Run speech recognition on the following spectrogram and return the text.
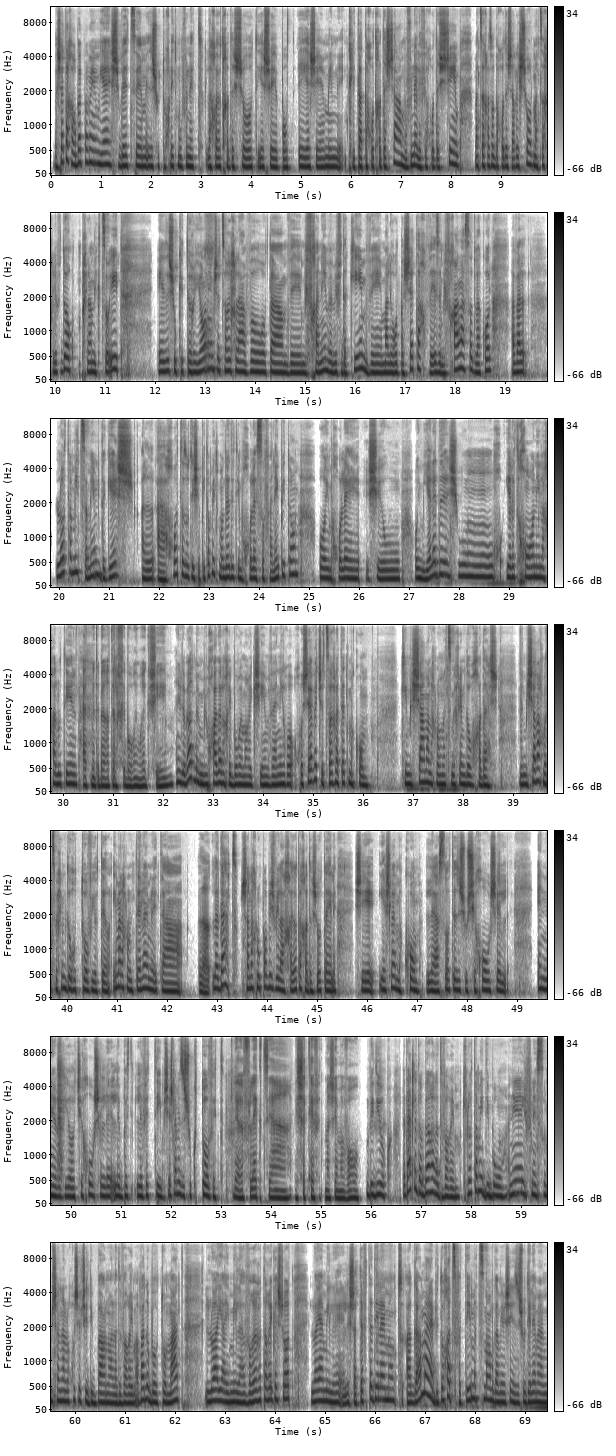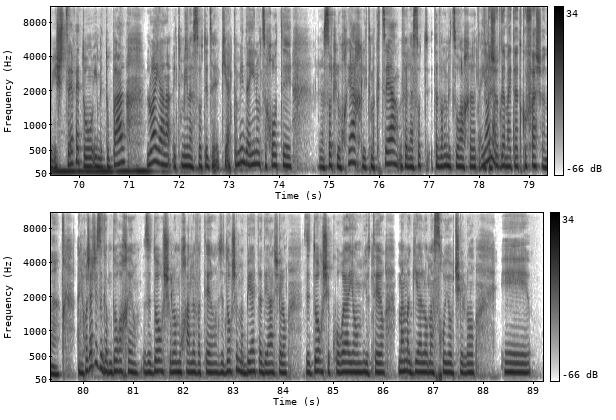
בשטח הרבה פעמים יש בעצם איזושהי תוכנית מובנית לאחיות חדשות, יש, אה, אה, יש אה, מין קליטת אחות חדשה, מובנה לפי חודשים, מה צריך לעשות בחודש הראשון, מה צריך לבדוק מבחינה מקצועית, איזשהו קריטריונים שצריך לעבור אותם, ומבחנים ומבדקים, ומה לראות בשטח, ואיזה מבחן לעשות והכל, אבל לא תמיד שמים דגש על האחות הזאת שפתאום מתמודדת עם חולה סופני פתאום, או עם חולה שהוא, או עם ילד שהוא ילד כרוני לחלוטין. את מדברת על חיבורים רגשיים? אני מדברת במיוחד על החיבורים הרגשיים, ואני חושבת שצריך לתת מקום, כי משם אנחנו מצמיחים דור חדש, ומשם אנחנו מצמיחים דור טוב יותר. אם אנחנו ניתן להם את ה... לדעת שאנחנו פה בשביל האחיות החדשות האלה, שיש להם מקום לעשות איזשהו שחרור של אנרגיות, שחרור של לבטים, שיש להם איזושהי כתובת. לרפלקציה, לשקף את מה שהם עברו. בדיוק. לדעת לדבר על הדברים, כי לא תמיד דיברו. אני לפני 20 שנה לא חושבת שדיברנו על הדברים. עבדנו באוטומט, לא היה עם מי לאוורר את הרגשות, לא היה עם מי לשתף את הדילמות. גם אה, בתוך הצוותים עצמם, גם אם יש איזשהו דילמה עם איש צוות או עם מטופל, לא היה את מי לעשות את זה. כי תמיד היינו צריכות... לנסות להוכיח, להתמקצע ולעשות את הדברים בצורה אחרת. היום... פשוט גם הייתה תקופה שונה. אני חושבת שזה גם דור אחר. זה דור שלא מוכן לוותר, זה דור שמביע את הדעה שלו, זה דור שקורא היום יותר מה מגיע לו מהזכויות שלו. אה,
